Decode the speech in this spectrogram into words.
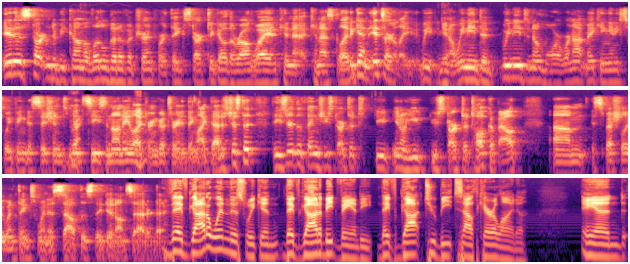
it is starting to become a little bit of a trend where things start to go the wrong way and can can escalate. Again, it's early. We you know we need to we need to know more. We're not making any sweeping decisions right. mid-season on Eli Drinkwitz or anything like that. It's just that these are the things you start to you, you know you you start to talk about. Um, especially when things went as south as they did on Saturday. They've got to win this weekend. They've got to beat Vandy. They've got to beat South Carolina. And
